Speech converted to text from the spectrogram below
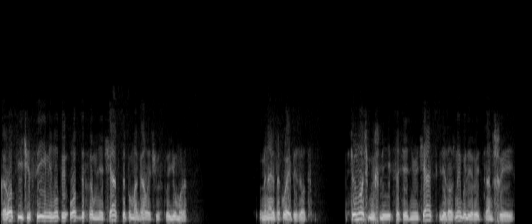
короткие часы и минуты отдыха мне часто помогало чувство юмора. Вспоминаю такой эпизод. Всю ночь мы шли в соседнюю часть, где должны были рыть траншеи.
